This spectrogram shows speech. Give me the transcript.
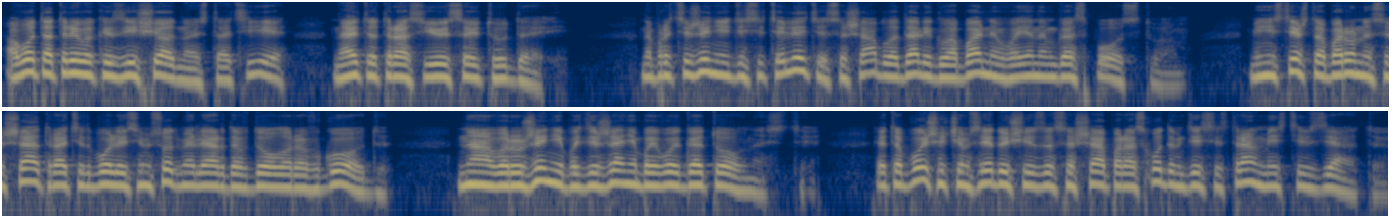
А вот отрывок из еще одной статьи, на этот раз USA Today. На протяжении десятилетий США обладали глобальным военным господством. Министерство обороны США тратит более 700 миллиардов долларов в год на вооружение и поддержание боевой готовности. Это больше, чем следующие за США по расходам 10 стран вместе взятых.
